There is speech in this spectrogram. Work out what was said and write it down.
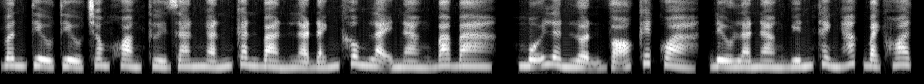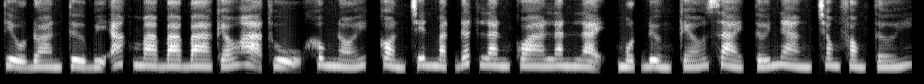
Vân Tiểu Tiểu trong khoảng thời gian ngắn căn bản là đánh không lại nàng ba ba, mỗi lần luận võ kết quả đều là nàng biến thành hắc bạch hoa tiểu đoàn từ bị ác ma ba ba kéo hạ thủ không nói còn trên mặt đất lan qua lăn lại một đường kéo dài tới nàng trong phòng tới.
